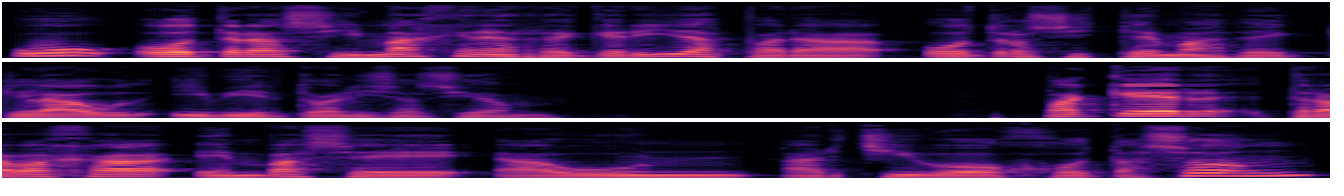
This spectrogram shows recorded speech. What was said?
u otras imágenes requeridas para otros sistemas de cloud y virtualización. Packer trabaja en base a un archivo JSON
